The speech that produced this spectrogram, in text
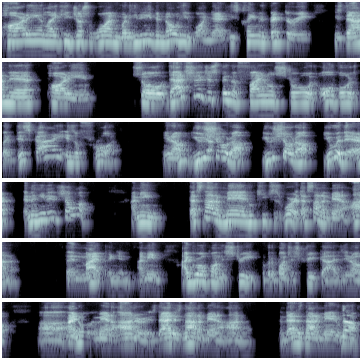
partying like he just won when he didn't even know he won yet. He's claiming victory. He's down there partying. So that should have just been the final straw with all voters. Like this guy is a fraud. You know, you yeah. showed up, you showed up, you were there, and then he didn't show up. I mean, that's not a man who keeps his word. That's not a man of honor, in my opinion. I mean, I grew up on the street with a bunch of street guys. You know, uh, right. I know what a man of honor is. That is not a man of honor. And that is not a man no.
